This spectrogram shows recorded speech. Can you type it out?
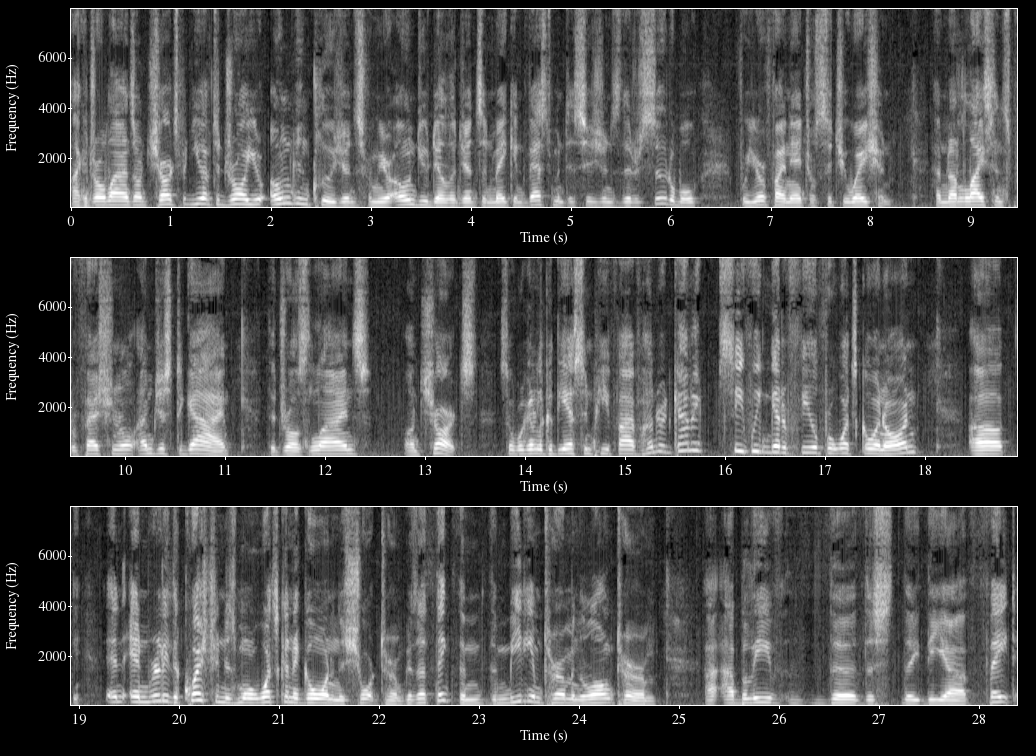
I can draw lines on charts, but you have to draw your own conclusions from your own due diligence and make investment decisions that are suitable for your financial situation. I'm not a licensed professional. I'm just a guy that draws lines on charts. So we're going to look at the S&P 500, kind of see if we can get a feel for what's going on. Uh, and and really the question is more what's going to go on in the short term because I think the the medium term and the long term, I, I believe the the the, the uh, fate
